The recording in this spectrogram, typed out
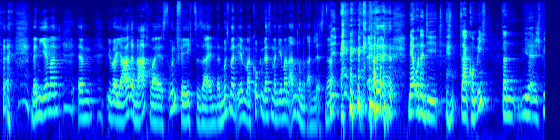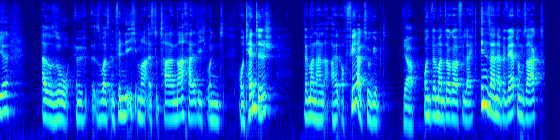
wenn jemand ähm, über Jahre nachweist, unfähig zu sein, dann muss man eben mal gucken, dass man jemand anderen ranlässt. Ne? genau. ja, oder die, da komme ich dann wieder ins Spiel. Also so, sowas empfinde ich immer als total nachhaltig und authentisch, wenn man halt auch Fehler zugibt. Ja. Und wenn man sogar vielleicht in seiner Bewertung sagt,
